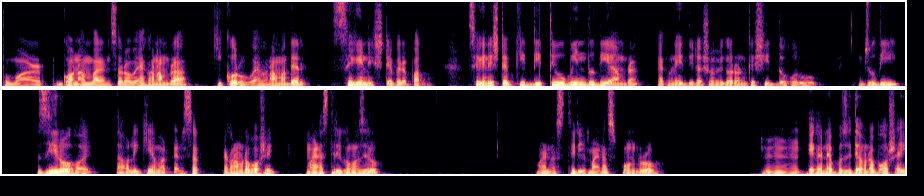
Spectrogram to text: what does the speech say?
তোমার গ নাম্বার অ্যান্সার হবে। এখন আমরা কি করব? এখন আমাদের সেকেন্ড স্টেপের পালা। সেকেন্ড স্টেপ কি? দ্বিতীয় বিন্দু দিয়ে আমরা এখন এই দুইটা সমীকরণকে সিদ্ধ করব। যদি জিরো হয়, তাহলে কি আমার অ্যান্সার এখন আমরা বসাই। Minus three comma zero minus three minus পনেরো। এখানে যদি আমরা বসাই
